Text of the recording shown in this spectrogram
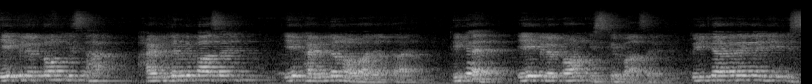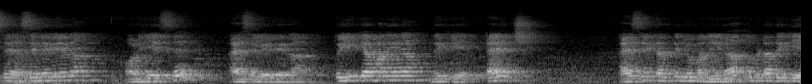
एक इलेक्ट्रॉन इस हाइड्रोजन के पास है, एक हाइड्रोजन और आ जाता है, ठीक है? एक इलेक्ट्रॉन इसके पास है। तो ये क्या करेगा? ये इससे ऐसे ले लेगा और ये इससे ऐसे ले लेगा। तो ये क्या बनेगा? देखिए, H ऐसे करके जो बनेगा तो बेटा देखिए,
